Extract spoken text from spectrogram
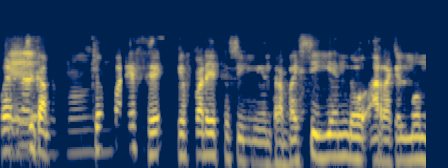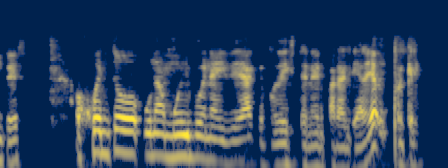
Bueno, chica, ¿Qué os parece, qué os parece si mientras vais siguiendo a Raquel Montes, os cuento una muy buena idea que podéis tener para el día de hoy? Porque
